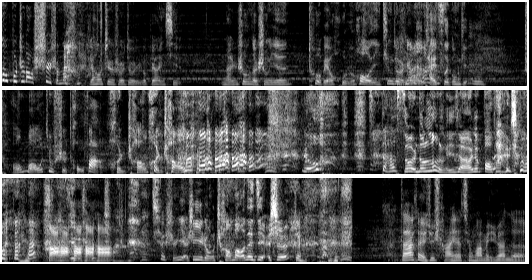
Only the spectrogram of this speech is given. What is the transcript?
都不知道是什么。然后这个时候就有一个表演系男生的声音特别浑厚，一听就是那种台词功底。长毛就是头发很长很长，然后大家所有人都愣了一下，然后就爆发出哈哈哈哈哈！确实也是一种长毛的解释。大家可以去查一下清华美院的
